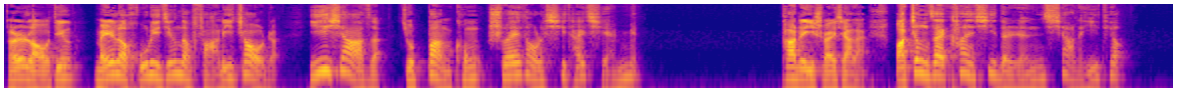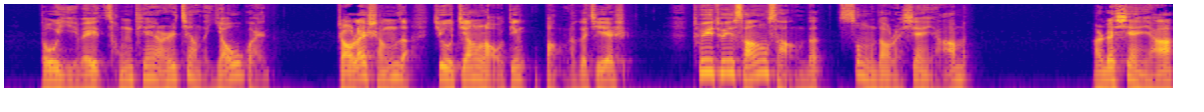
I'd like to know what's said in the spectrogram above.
而老丁没了狐狸精的法力罩着，一下子就半空摔到了戏台前面。他这一摔下来，把正在看戏的人吓了一跳，都以为从天而降的妖怪呢。找来绳子，就将老丁绑了个结实，推推搡搡的送到了县衙门。而这县衙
